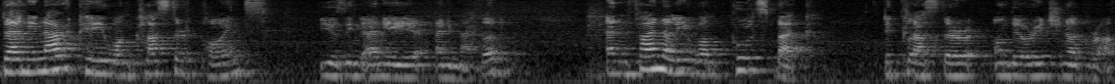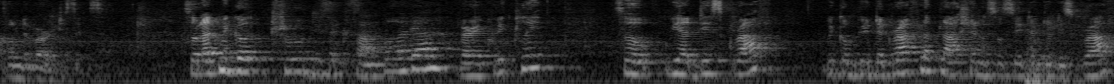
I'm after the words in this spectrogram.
Then in Rk, one cluster points using any, any method. And finally, one pulls back the cluster on the original graph on the vertices. So let me go through this example again very quickly. So we have this graph. We compute the graph Laplacian associated to this graph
